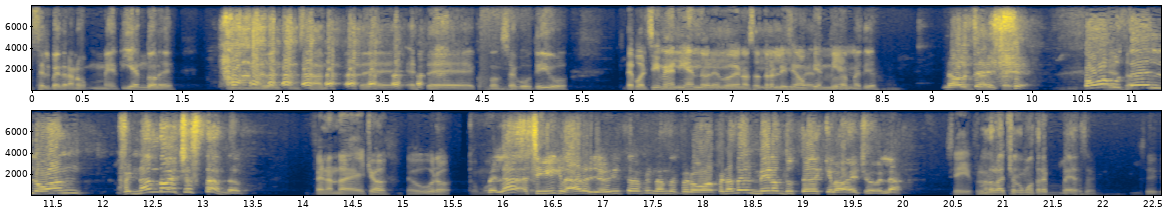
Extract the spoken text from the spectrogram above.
ser veterano metiéndole a un nivel constante este, consecutivo. De por sí metiéndole, Y- porque nosotros y, le hicimos pues, bien no, ustedes, todos Exacto. ustedes lo han. Fernando ha hecho stand-up, Fernando ha hecho, seguro. ¿verdad? Sí, claro, yo he visto a Fernando, pero Fernando es menos de ustedes que lo ha hecho, ¿verdad? Sí, Fernando lo ha hecho como tres veces. Sí.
